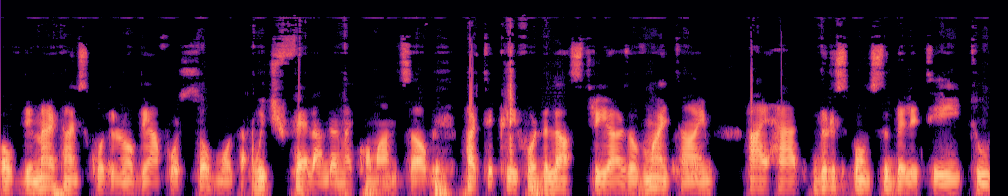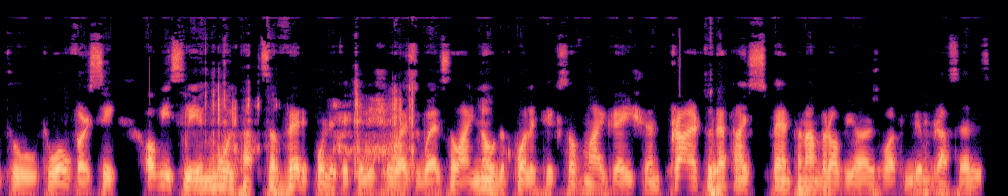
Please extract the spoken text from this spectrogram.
of the Maritime Squadron of the Armed Forces of Malta, which fell under my command. So, particularly for the last three years of my time, I had the responsibility to, to, to oversee. Obviously, in Malta, it's a very political issue as well, so I know the politics of migration. Prior to that, I spent a number of years working in Brussels,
